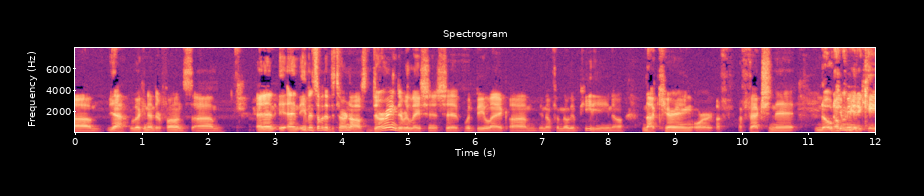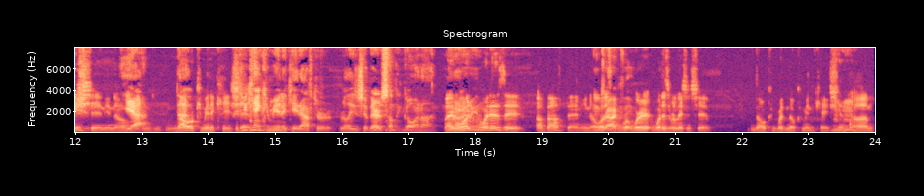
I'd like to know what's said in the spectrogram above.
um, yeah, looking at their phones. Um, and then, and even some of the turnoffs during the relationship would be like, um, you know, familiar PD, you know, not caring or aff- affectionate, no, No communication, communication. you know, Yeah, no that- communication. If you can't communicate after a relationship, there's something going on. Like, know what, I mean? what is it about then? You know, Exactly. what, where, what is a relationship? No, with no communication. Mm-hmm. Um,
